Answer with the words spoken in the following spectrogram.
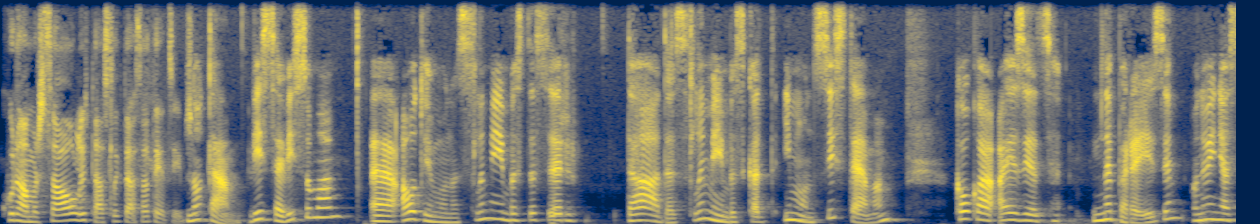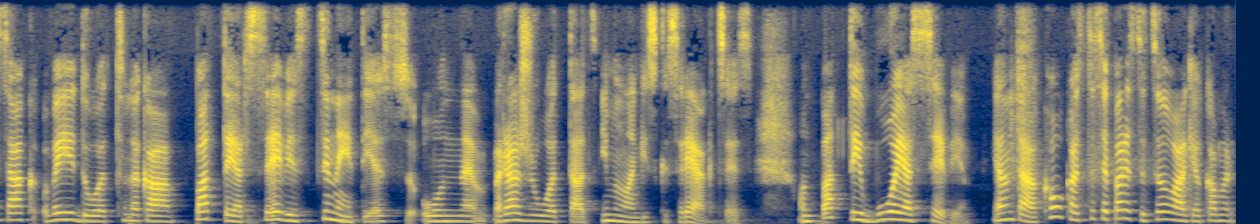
kurām ar sauli ir tās sliktās attiecības? No nu tā, visai visumā autoimūnas slimības tas ir tādas slimības, kad imūnsistēma kaut kā aiziet nepareizi, un viņa sāk veidot nu, pati ar sevi cīnīties un e, ražot tādas imunoloģiskas reakcijas, un pati bojā sevi. Ja, nu tā, kaut kas, tas ir parasti cilvēkiem, kam ir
